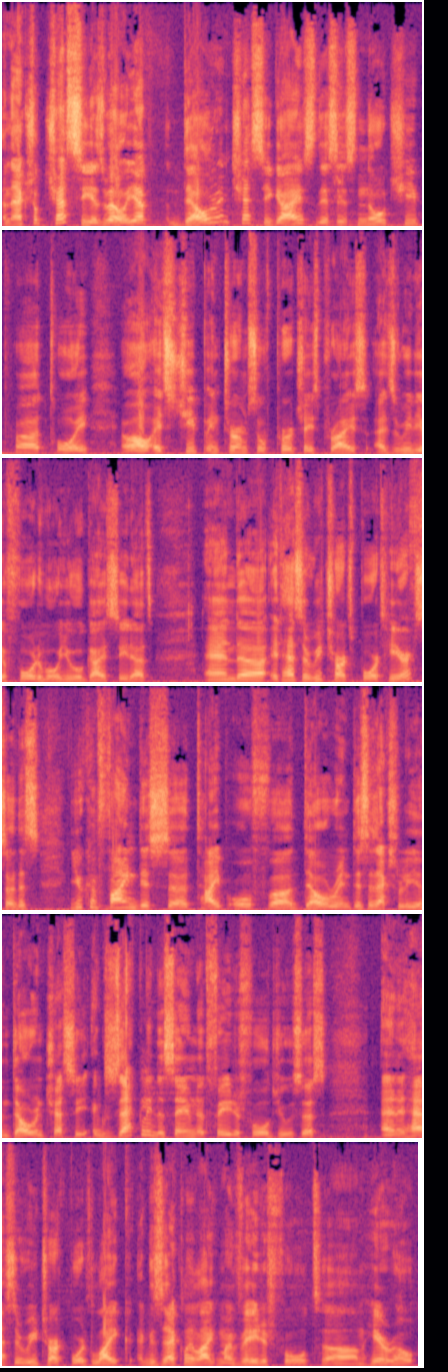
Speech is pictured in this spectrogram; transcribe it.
an actual chassis as well. Yep, Delrin chassis, guys. This is no cheap uh, toy. Well, it's cheap in terms of purchase price. It's really affordable. You will guys see that. And uh, it has a recharge port here. So this you can find this uh, type of uh, Delrin. This is actually a Delrin chassis, exactly the same that Vader's Vault uses and it has the recharge port like exactly like my Vader's Vault um, Hero.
